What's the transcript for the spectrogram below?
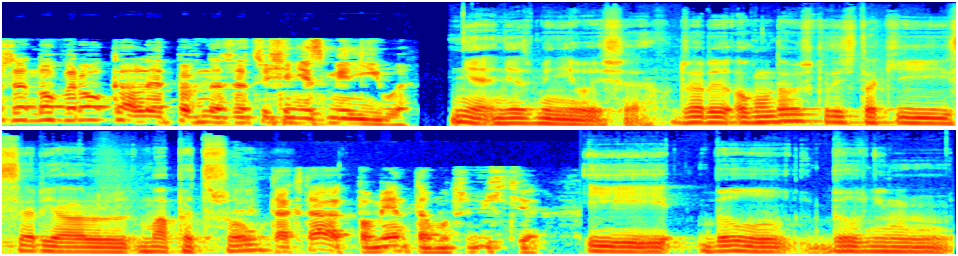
że nowy rok, ale pewne rzeczy się nie zmieniły. Nie, nie zmieniły się. Jerry, oglądałeś kiedyś taki serial Muppet Show? Tak, tak, pamiętam oczywiście. I był, był w nim,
